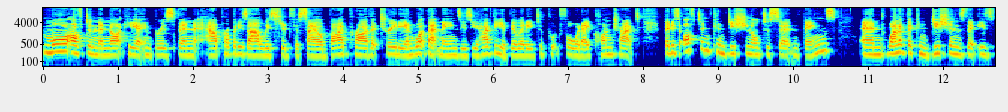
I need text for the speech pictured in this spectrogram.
more often than not, here in Brisbane, our properties are listed for sale by private treaty. And what that means is you have the ability to put forward a contract that is often conditional to certain things. And one of the conditions that is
